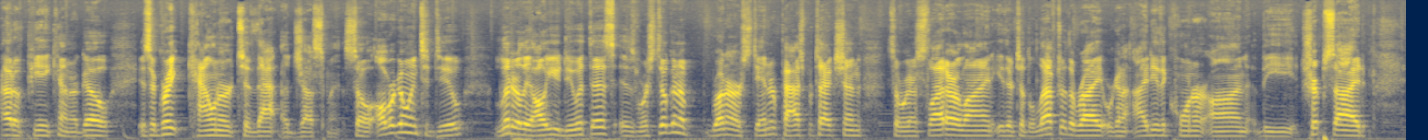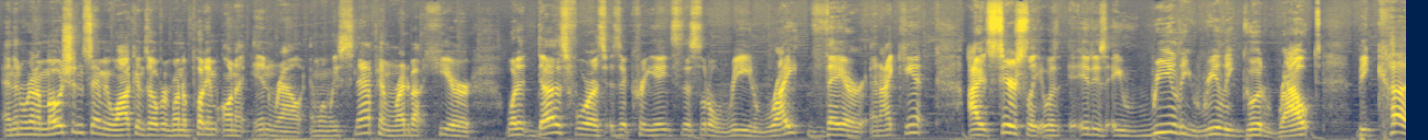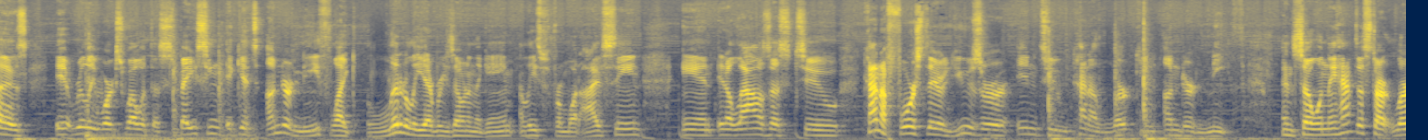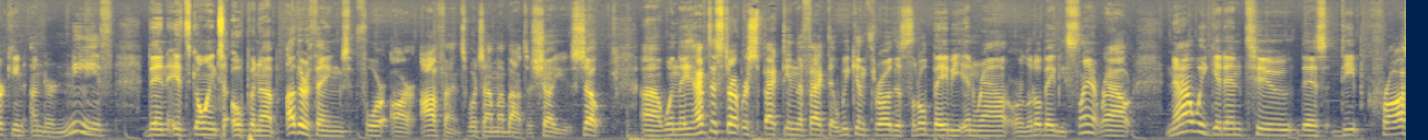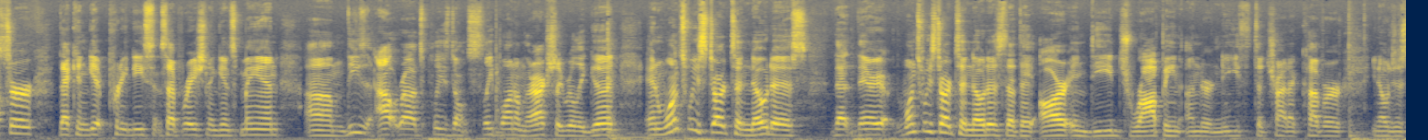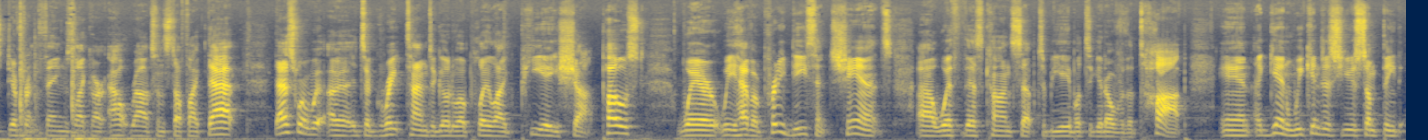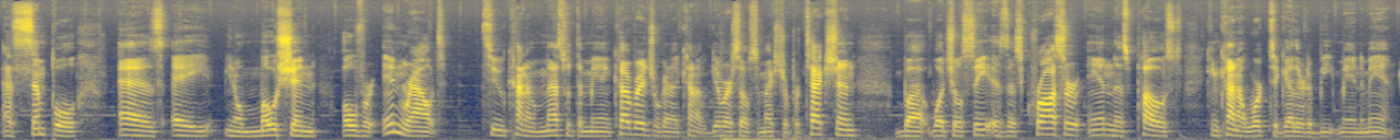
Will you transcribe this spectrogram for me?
out of PA Counter Go is a great counter to that adjustment. So all we're going to do, literally all you do with this is we're still going to run our standard pass protection. So we're going to slide our line either to the left or the right. We're going to ID the corner on the trip side. And then we're going to motion Sammy Watkins over. We're going to put him on an in route. And when we snap him right about here, what it does for us is it creates this little read right there. And I can't, I seriously, it was, it is a really, really good route because it really works well with the spacing. It gets underneath like literally every zone in the game, at least from what I've seen. And it allows us to kind of force their user into kind of lurking underneath. And so when they have to start lurking underneath, then it's going to open up other things for our offense, which I'm about to show you. So uh, when they have to start respecting the fact that we can throw this little baby in route or little baby slant route, now we get into this deep crosser that can get pretty decent separation against man. Um, these out routes, please don't sleep on them. They're actually really good. And once we start to notice that they're once we start to notice that they are indeed dropping underneath to try to cover you know just different things like our out routes and stuff like that that's where we, uh, it's a great time to go to a play like pa shot post where we have a pretty decent chance uh, with this concept to be able to get over the top. And again we can just use something as simple as a you know motion over in route to kind of mess with the man coverage we're going to kind of give ourselves some extra protection but what you'll see is this crosser and this post can kind of work together to beat man to man.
